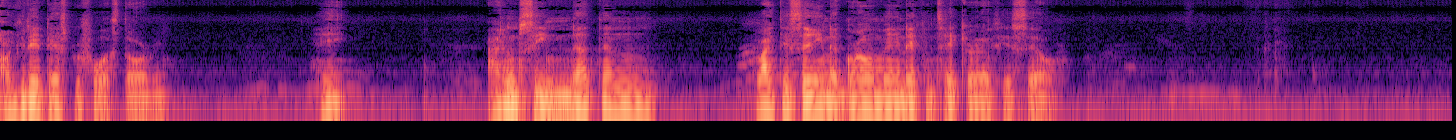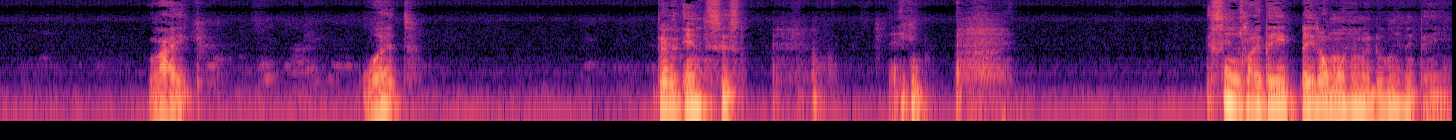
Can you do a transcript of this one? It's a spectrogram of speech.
Are you that desperate for a story? He, I didn't see nothing like this ain't a grown man that can take care of himself. Like, what? There's insist. He can. It seems like they they don't want him to do anything.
